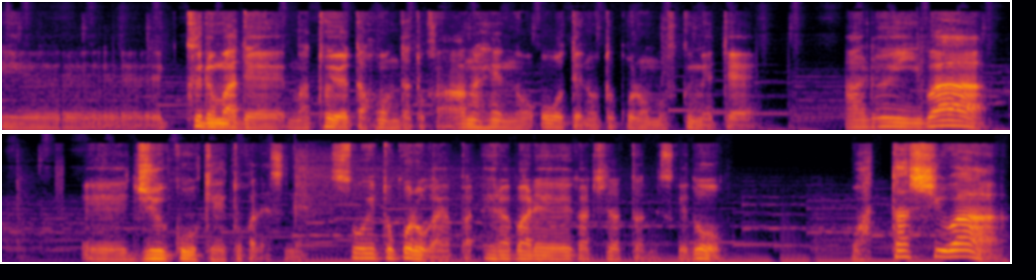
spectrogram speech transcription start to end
えー、車で、まあ、トヨタ、ホンダとか、あの辺の大手のところも含めて、あるいは、えー、重工系とかですね、そういうところがやっぱ選ばれがちだったんですけど、私は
